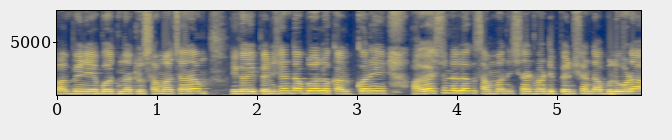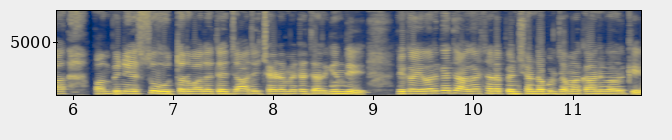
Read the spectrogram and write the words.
పంపిణీ చేయబోతున్నట్లు సమాచారం. ఇక ఈ పెన్షన్ డబ్బులలో కలుపుకొని ఆగస్టు నెలకు సంబంధించినటువంటి పెన్షన్ డబ్బులు కూడా పంపిణీ చేస్తూ ఉత్తర్వులు అయితే జారీ చేయడం అయితే జరిగింది. ఇక ఎవరికైతే ఆగస్టు నెల పెన్షన్ డబ్బులు జమ కాని వారికి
